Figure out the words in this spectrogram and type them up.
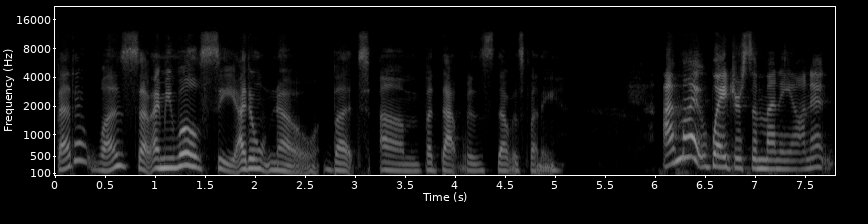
bet it was so i mean we'll see. I don't know but um but that was that was funny. I might wager some money on it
